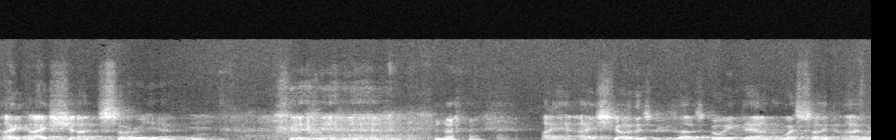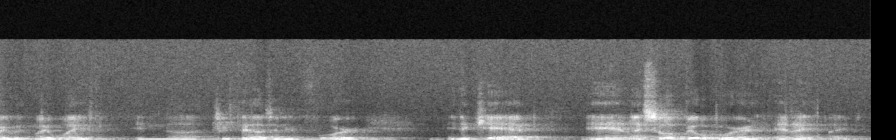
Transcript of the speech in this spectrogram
I, I am sorry, Apple. I, I show this because I was going down West Side Highway with my wife in uh, 2004 in a cab, and I saw a billboard, and I, I,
